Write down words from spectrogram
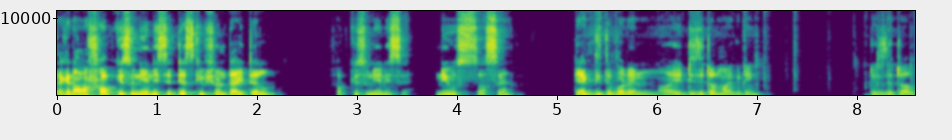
দেখেন আমার সব কিছু নিয়ে নিছে। ডেসক্রিপশন টাইটেল সব কিছু নিয়ে নিছে। নিউজ আছে। ট্যাগ দিতে পারেন, এই digital marketing digital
